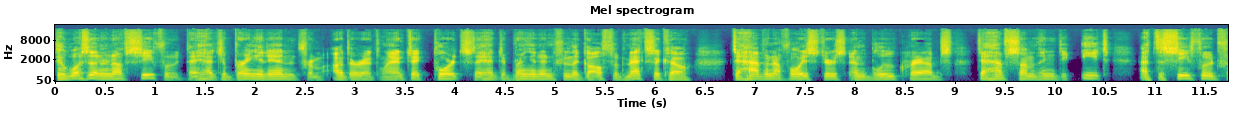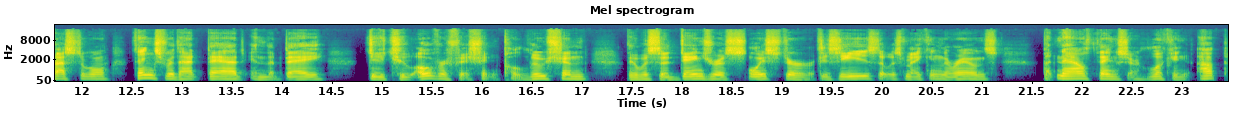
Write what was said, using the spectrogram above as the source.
there wasn't enough seafood. They had to bring it in from other Atlantic ports. They had to bring it in from the Gulf of Mexico to have enough oysters and blue crabs to have something to eat at the seafood festival. Things were that bad in the bay due to overfishing, pollution. There was a dangerous oyster disease that was making the rounds. But now things are looking up.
